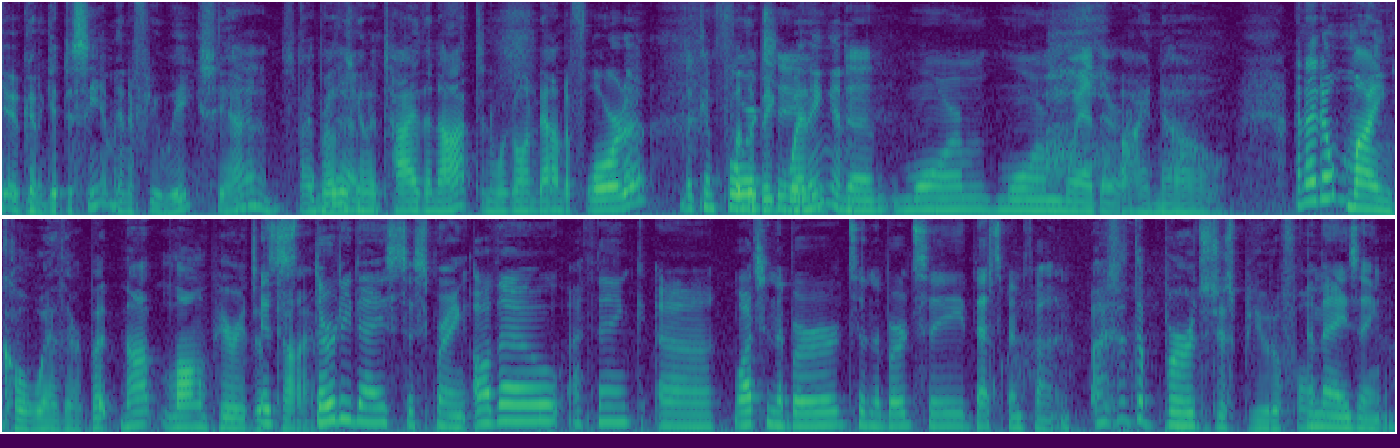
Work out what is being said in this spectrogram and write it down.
We're gonna get to see him in a few weeks. Yeah, Yeah, my brother's gonna tie the knot, and we're going down to Florida. Looking For the big to wedding and- the warm, warm weather. I know. And I don't mind cold weather, but not long periods of time. It's 30 days to spring. Although I think uh, watching the birds and the bird seed, that's been fun. Isn't the birds just beautiful? Amazing.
